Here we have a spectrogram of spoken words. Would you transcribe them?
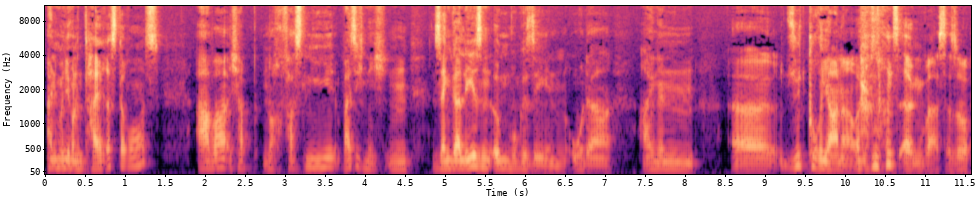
eine Million Thai-Restaurants, aber ich habe noch fast nie, weiß ich nicht, einen Sengalesen irgendwo gesehen oder einen äh, Südkoreaner oder sonst irgendwas. Also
